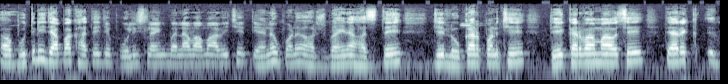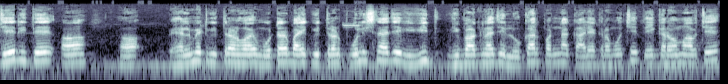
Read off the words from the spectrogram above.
અ, પુતળી જાપા ખાતે જે પોલીસ લાઇન બનાવવામાં આવી છે તેનું પણ હર્ષભાઈના હસ્તે જે લોકાર્પણ છે તે કરવામાં આવશે. ત્યારે જે રીતે હેલ્મેટ વિતરણ હોય, મોટર બાઇક વિતરણ, પોલીસના જે વિવિધ વિભાગના જે લોકાર્પણના કાર્યક્રમો છે તે કરવામાં આવશે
